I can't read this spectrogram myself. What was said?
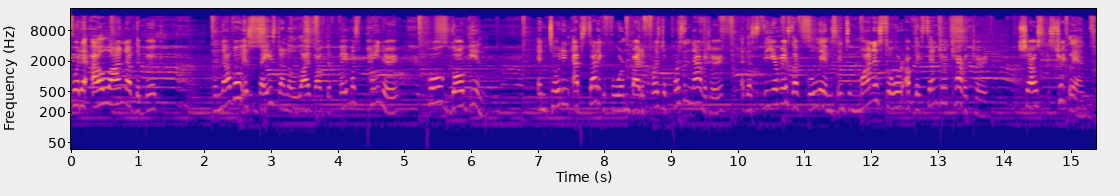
For the outline of the book, the novel is based on the life of the famous painter Paul Gauguin and told in episodic form by the first person narrator as a series of glimpses into minor soul of the central character, Charles Strickland,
